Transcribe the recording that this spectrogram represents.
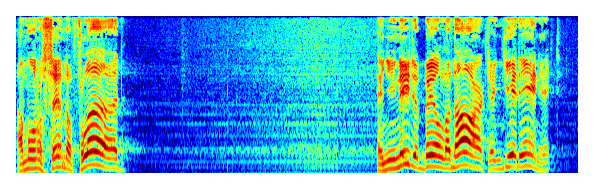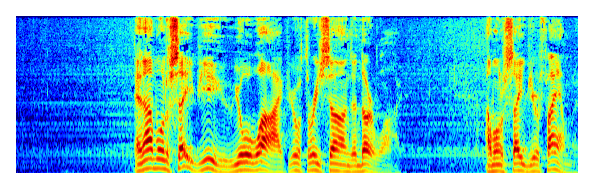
I'm going to send a flood. And you need to build an ark and get in it. And I'm going to save you, your wife, your three sons, and their wife. I'm going to save your family.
